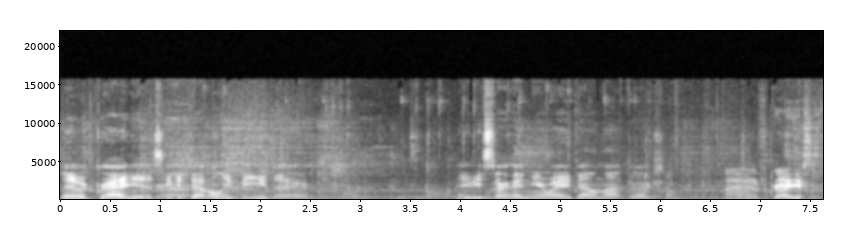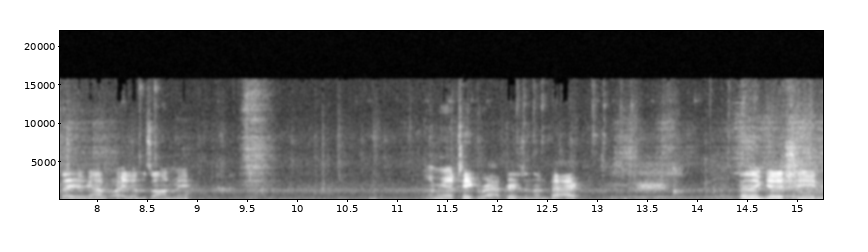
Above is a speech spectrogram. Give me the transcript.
They have a Gragas, he could definitely be there. Maybe start heading your way down that direction. Nah, if Gragas is there, he's gonna have items on me. I'm gonna take Raptors and then back. And then get a Sheen.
